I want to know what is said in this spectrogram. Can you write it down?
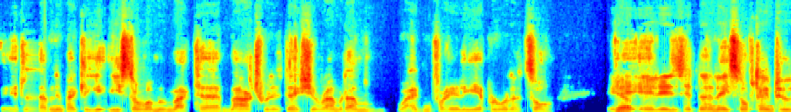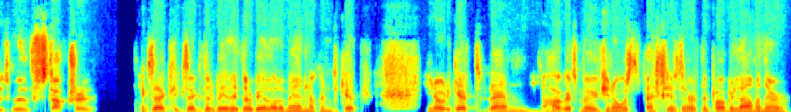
it'll have an impact. Like Easter, we're moving back to March with it next year. Ramadan, we're heading for early April with it, so it, yeah. it is hitting a nice enough time to move stock through. Exactly, exactly. There'll be there'll be a lot of men looking to get, you know, to get um hoggets moved. You know, especially as they're they're probably lambing their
